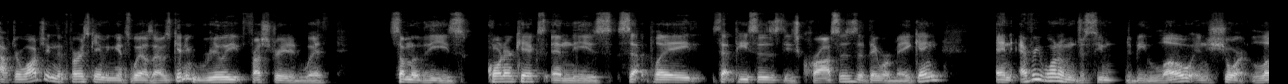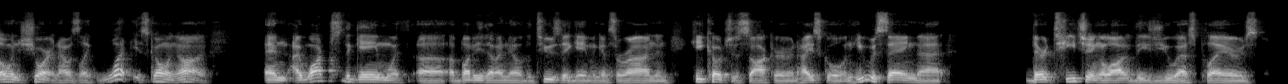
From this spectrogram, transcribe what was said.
after watching the first game against Wales, I was getting really frustrated with some of these corner kicks and these set play set pieces, these crosses that they were making. And every one of them just seemed to be low and short, low and short. And I was like, what is going on? And I watched the game with uh, a buddy that I know, the Tuesday game against Iran, and he coaches soccer in high school. And he was saying that they're teaching a lot of these US players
